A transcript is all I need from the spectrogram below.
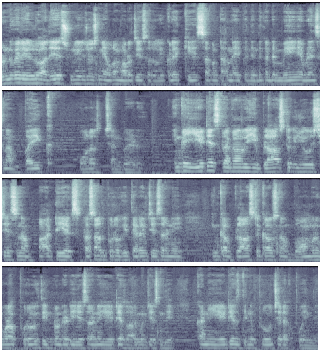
రెండు వేల ఏడులో అదే సునీల్ జోషిని ఎవరో మర్డర్ చేశారు ఇక్కడే కేసు సగం టర్న్ అయిపోయింది ఎందుకంటే మెయిన్ ఎవిడెన్స్ నా బైక్ ఓనర్ చనిపోయాడు. ఇంకా ఏటీఎస్ ప్రకారం ఈ బ్లాస్ట్కు యూజ్ చేసిన ఆర్టీఎక్స్ ప్రసాద్ పురోహిత్ అరెస్ట్ చేశారని ఇంకా బ్లాస్ట్ కావాల్సిన బాంబును కూడా పురోహిత్ ఇంట్లో రెడీ చేశారని ఏటీఎస్ ఆర్గ్యుమెంట్ చేసింది. కానీ ఏటీఎస్ దీన్ని ప్రూవ్ చేయలేకపోయింది.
